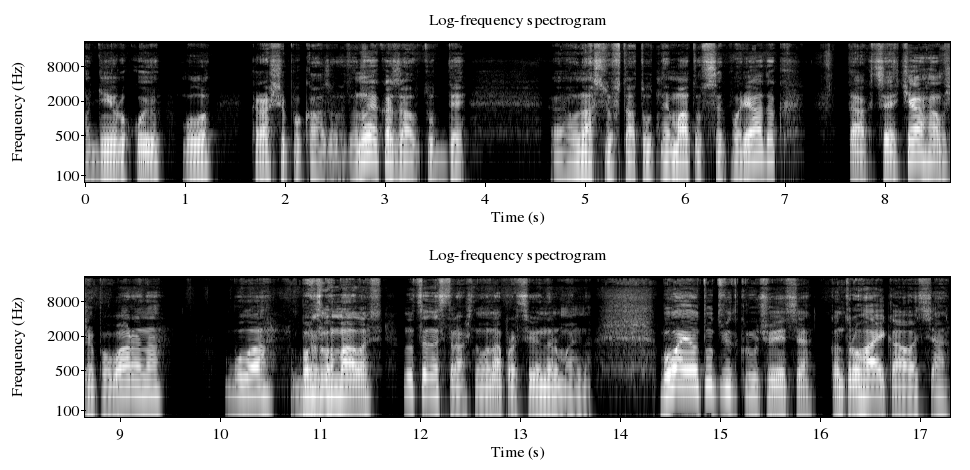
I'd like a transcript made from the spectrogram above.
однією рукою було краще показувати. Ну, я казав, тут де е, у нас люфта тут нема, тут все порядок. Так, це тяга вже поварена була, бо зламалась. Ну це не страшно, вона працює нормально. Буває, отут відкручується контргайка оця.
